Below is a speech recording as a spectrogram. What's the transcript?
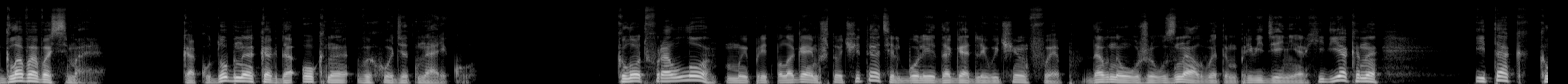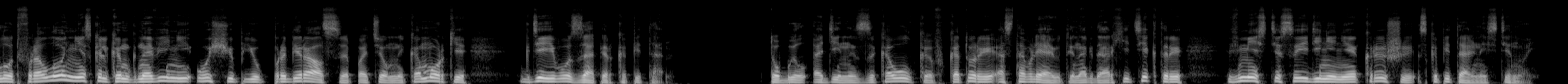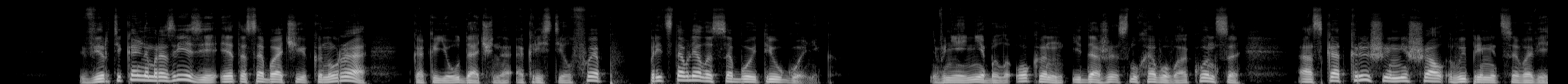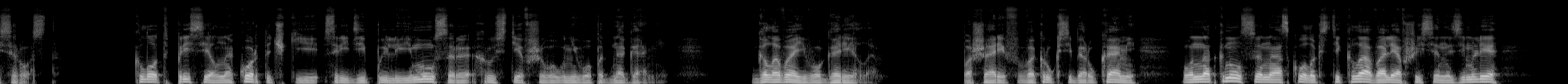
Глава восьмая. Как удобно, когда окна выходят на реку. Клод Фролло, мы предполагаем, что читатель, более догадливый, чем Фэб, давно уже узнал в этом привидении архидиакона, Итак, Клод Фролло несколько мгновений ощупью пробирался по темной коморке, где его запер капитан. То был один из закоулков, которые оставляют иногда архитекторы в месте соединения крыши с капитальной стеной. В вертикальном разрезе эта собачья конура, как ее удачно окрестил Фэб, представляла собой треугольник. В ней не было окон и даже слухового оконца, а скат крыши мешал выпрямиться во весь рост. Клод присел на корточки среди пыли и мусора, хрустевшего у него под ногами. Голова его горела. Пошарив вокруг себя руками, он наткнулся на осколок стекла, валявшийся на земле,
